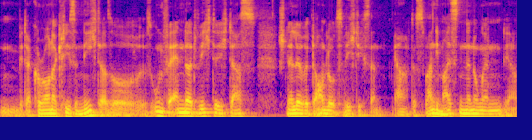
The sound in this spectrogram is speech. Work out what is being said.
mit der Corona-Krise nicht. Also es ist unverändert wichtig, dass schnellere Downloads wichtig sind. Ja, das waren die meisten Nennungen, ja,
